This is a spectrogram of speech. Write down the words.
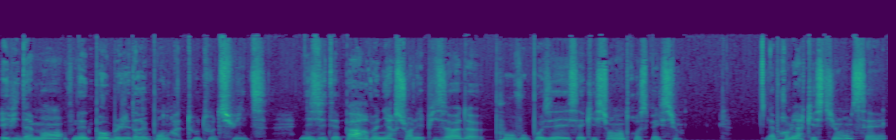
Évidemment, vous n'êtes pas obligé de répondre à tout tout de suite. N'hésitez pas à revenir sur l'épisode pour vous poser ces questions d'introspection. La première question, c'est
